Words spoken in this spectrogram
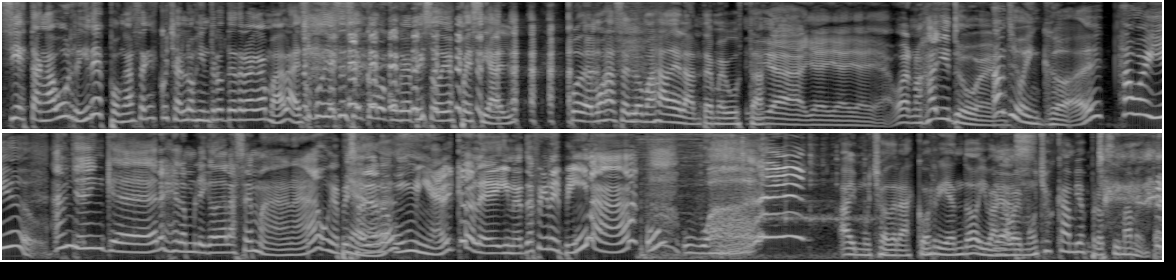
si están aburridos, pónganse a escuchar los intros de Dragamala. Eso pudiese ser como que un episodio especial. Podemos hacerlo más adelante, me gusta. Yeah, yeah, yeah, yeah, yeah. Bueno, how you doing? I'm doing good. How are you? I'm doing good. Es el ombligo de la semana. Un episodio Yes. de un miércoles y no es de Filipinas. What? Hay mucho drag corriendo y van a haber muchos cambios próximamente.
